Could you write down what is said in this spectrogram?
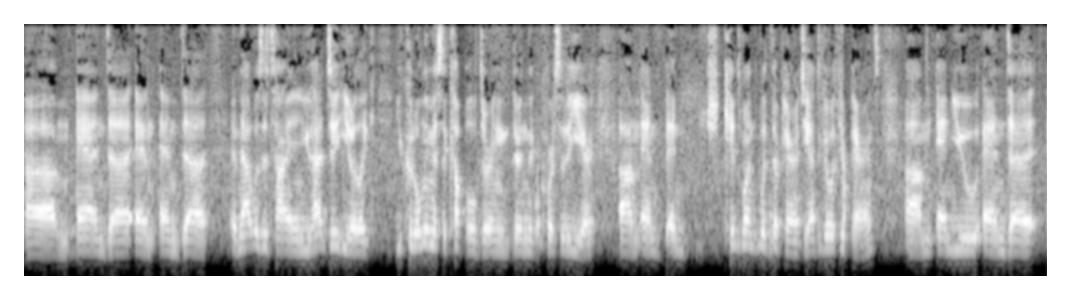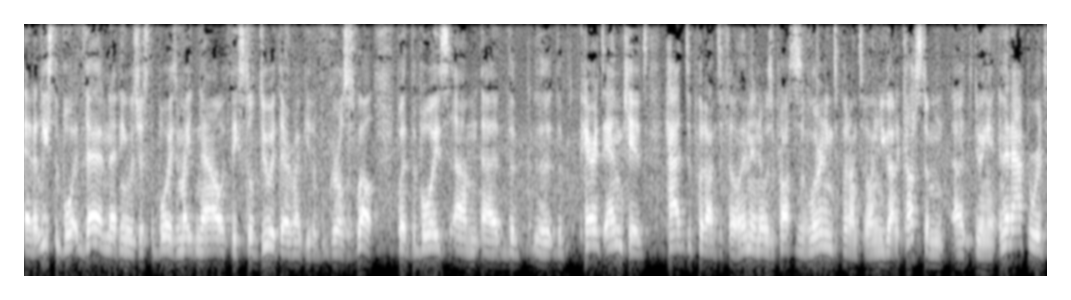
um, and uh, and and uh, and that was a time you had to you know like you could only miss a couple during during the course of the year, um, and and kids went with their parents. You had to go with your parents, um, and you and uh, and at least the boy. Then I think it was just the boys. It might now, if they still do it, there it might be the girls as well. But the boys, um, uh, the, the the parents and kids had to put on tefillin, and it was a process of learning to put on tefillin. You got accustomed uh, to doing it, and then afterwards,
